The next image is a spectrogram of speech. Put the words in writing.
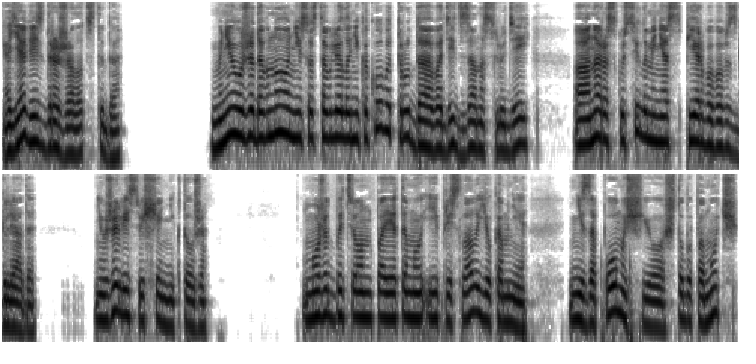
А я весь дрожал от стыда. Мне уже давно не составляло никакого труда водить за нос людей, а она раскусила меня с первого взгляда. Неужели и священник тоже? Может быть, он поэтому и прислал ее ко мне, не за помощью, а чтобы помочь?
